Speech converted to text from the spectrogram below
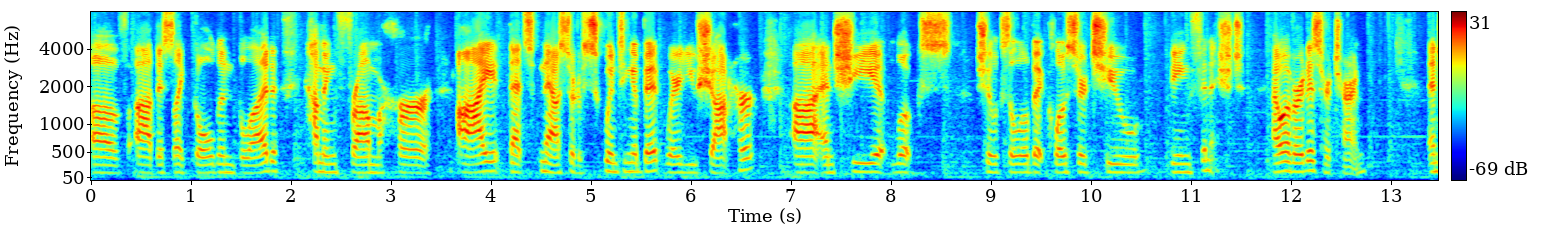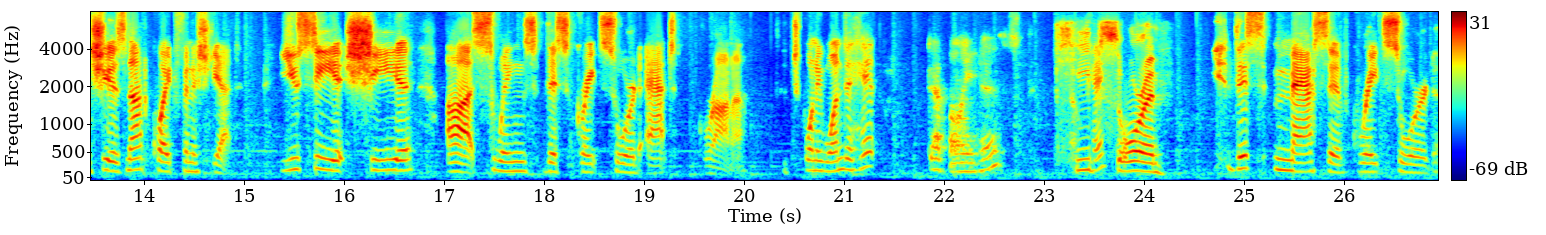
of uh, this like golden blood coming from her eye that's now sort of squinting a bit where you shot her, uh, and she looks she looks a little bit closer to being finished. However, it is her turn, and she is not quite finished yet. You see, she uh, swings this great sword at Grana. 21 to hit. Definitely his. Keep Okay. soaring. This massive great sword,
